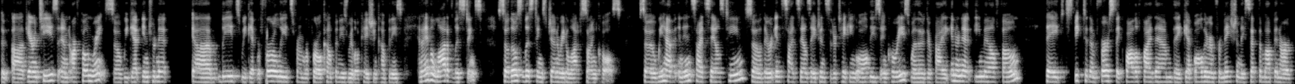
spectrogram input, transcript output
the uh, guarantees, and our phone rings. So we get internet uh, leads, we get referral leads from referral companies, relocation companies, and I have a lot of listings. So those listings generate a lot of sign calls. So we have an inside sales team. So there are inside sales agents that are taking all these inquiries, whether they're by internet, email, phone. They speak to them first, they qualify them, they get all their information, they set them up in our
